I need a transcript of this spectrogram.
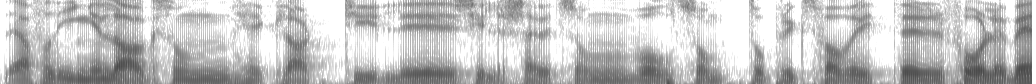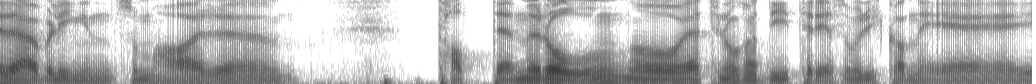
det er iallfall ingen lag som helt klart tydelig skiller seg ut som voldsomt opprykksfavoritter foreløpig. Det er vel ingen som har uh, tatt den rollen. Og jeg tror nok at de tre som rykka ned,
